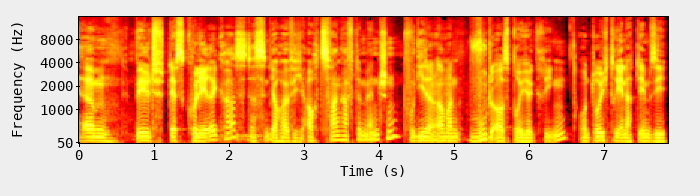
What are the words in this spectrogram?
ähm, Bild des Cholerikers. Das sind ja häufig auch zwanghafte Menschen, wo die dann Mhm. irgendwann Wutausbrüche kriegen und durchdrehen, nachdem sie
